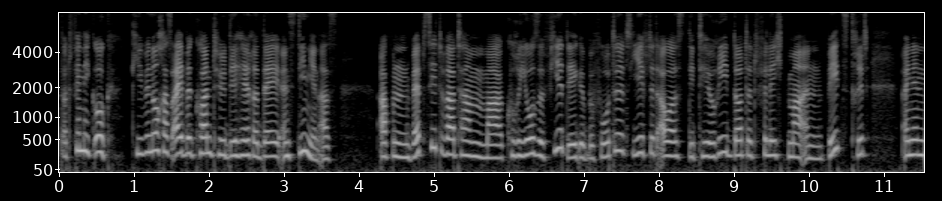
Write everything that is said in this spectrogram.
Dort find ich auch. Kiwe noch as Ei bekannt hü die Here Day in Stinien as. Auf en Website wat ham ma kuriose Vierdege befotet, jeftet auers die Theorie dottet vielleicht ma en Wetstritt einen,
